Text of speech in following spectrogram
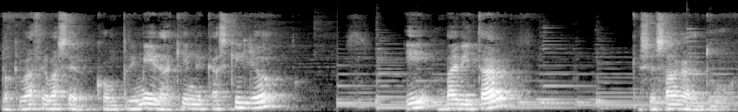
lo que va a hacer va a ser comprimir aquí en el casquillo y va a evitar que se salga el tubo.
